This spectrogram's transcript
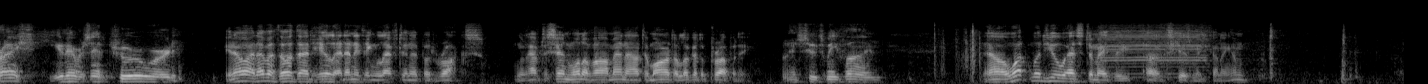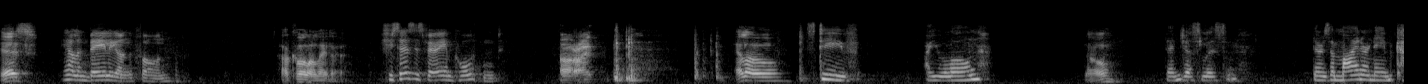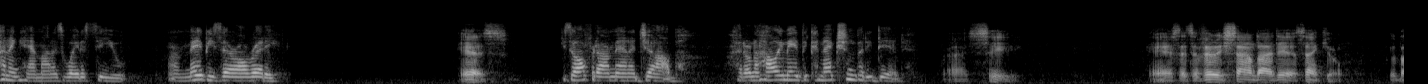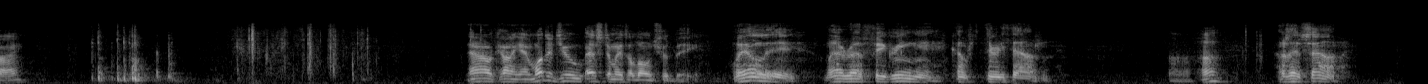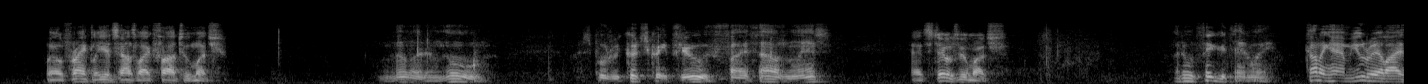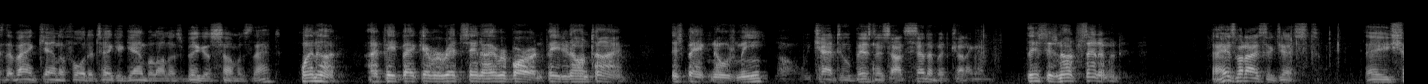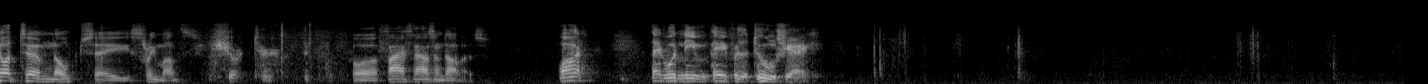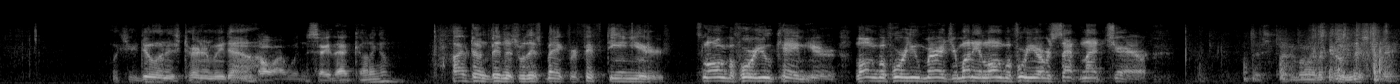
Price, you never said a truer word. You know, I never thought that hill had anything left in it but rocks. We'll have to send one of our men out tomorrow to look at the property. That suits me fine. Now, what would you estimate the... Oh, excuse me, Cunningham. Yes? Helen Bailey on the phone. I'll call her later. She says it's very important. All right. Hello? Steve, are you alone? No? Then just listen. There's a miner named Cunningham on his way to see you. Or maybe he's there already. Yes, He's offered our man a job. I don't know how he made the connection, but he did. I see. Yes, that's a very sound idea. Thank you. Goodbye. Now, Cunningham, what did you estimate the loan should be? Well, uh, my rough figuring uh, comes to 30000 Uh-huh. How's that sound? Well, frankly, it sounds like far too much. Well, I don't know. I suppose we could scrape through with 5000 Lance. That's still too much. I don't figure it that way. Cunningham, you realize the bank can't afford to take a gamble on as big a sum as that? Why not? I paid back every red cent I ever borrowed and paid it on time. This bank knows me. No, we can't do business on sentiment, Cunningham. This is not sentiment. Now, here's what I suggest. A short-term note, say three months, Short term. for $5,000. What? That wouldn't even pay for the tool shack. What you're doing is turning me down. Oh, I wouldn't say that, Cunningham. I've done business with this bank for 15 years. It's long before you came here, long before you married your money, and long before you ever sat in that chair. This time I'll ever come this way.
